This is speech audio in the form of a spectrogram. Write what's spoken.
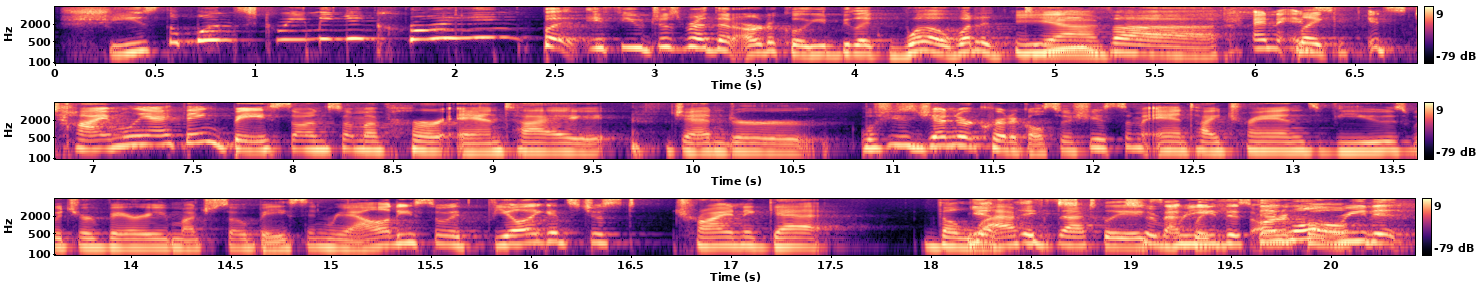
she's the one screaming and crying. But if you just read that article, you'd be like, "Whoa, what a diva!" Yeah. and it's, like it's timely, I think, based on some of her anti-gender. Well, she's gender critical, so she has some anti-trans views, which are very much so based in reality. So I feel like it's just trying to get the Yes, left exactly. to exactly. read this article. they won't read it.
